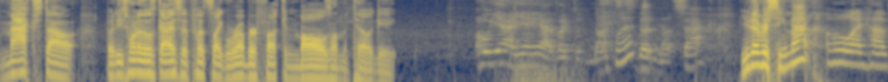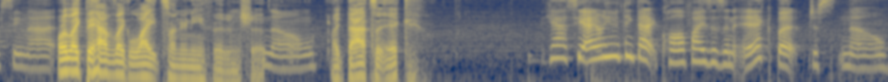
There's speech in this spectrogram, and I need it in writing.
maxed out, but he's one of those guys that puts like rubber fucking balls on the tailgate? Oh yeah, yeah, yeah, like the nuts, What? the nutsack. You never seen that? Oh, I have seen that. Or like they have like lights underneath it and shit. No. Like that's a ick. Yeah, see, I don't even think that qualifies as an ick, but just no,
